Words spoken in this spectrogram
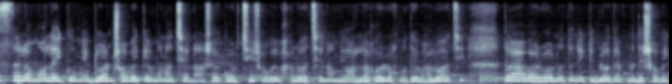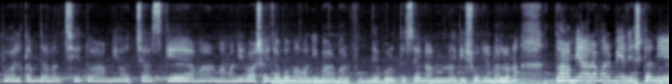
আসসালামু আলাইকুম এভরিওয়ান, সবাই কেমন আছেন? আশা করছি সবাই ভালো আছেন। আমিও আল্লাহর রহমতে ভালো আছি। তো আবারও নতুন একটি ব্লগে আপনাদের সবাইকে ওয়েলকাম জানাচ্ছি। তো আমি হচ্ছে আজকে আমার মামানির বাসায় যাব। মামানি বারবার ফোন দিয়ে বলতেছে, নানুর নাকি শরীর ভালো না? তো আমি আর আমার মেয়ে রিস্কা নিয়ে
